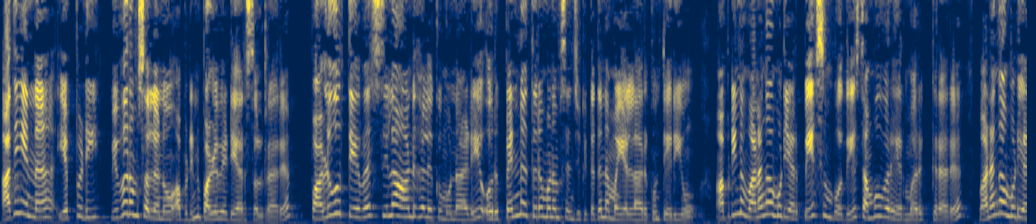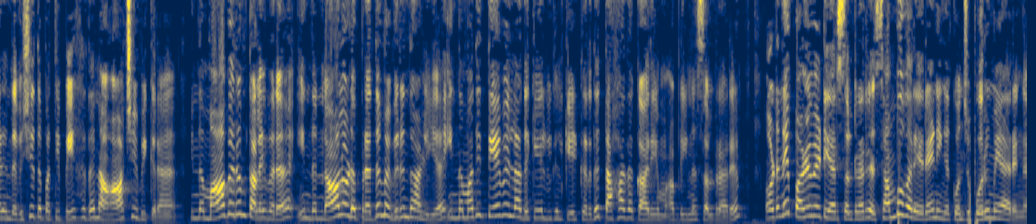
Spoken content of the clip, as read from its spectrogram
அது என்ன? எப்படி விவரம் சொல்லணும் அப்படின்னு பழுவேட்டையார் சொல்றாரு. பழுவூர் தேவர் சில ஆண்டுகளுக்கு முன்னாடி ஒரு பெண்ணை திருமணம் செஞ்சுக்கிட்டது நம்ம எல்லாருக்கும் தெரியும் அப்படின்னு வணங்காமுடியார் பேசும்போதே சம்புவரையர் மறுக்கிறாரு. வணங்காமுடியார் இந்த விஷயத்தை பத்தி பேசுறத நான் ஆட்சேபிக்கிறேன். இந்த மாபெரும் தலைவரை இந்த நாளோட பிரதம விருந்தாளிய இந்த மாதிரி தேவையில்லாத கேள்விகள் கேட்கறது தகாத காரியம் அப்படின்னு சொல்றாரு. உடனே பழுவேட்டையார் சொல்றாரு சம்புவரையரை நீங்க கொஞ்சம் பொறுமையா இருங்க.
